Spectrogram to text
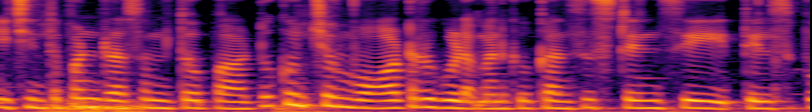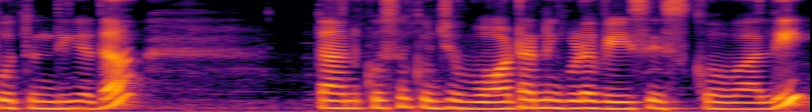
ఈ చింతపండు రసంతో పాటు కొంచెం వాటర్ కూడా మనకు కన్సిస్టెన్సీ తెలిసిపోతుంది కదా. దానికోసం కొంచెం వాటర్ని కూడా వేసేసుకోవాలి.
